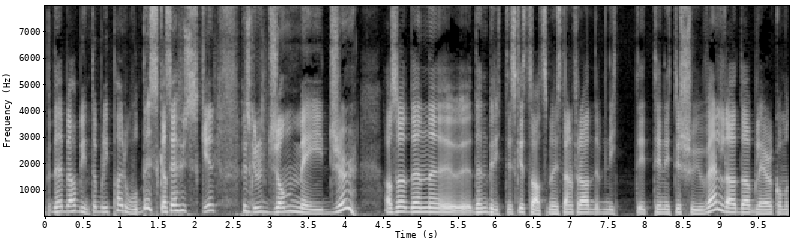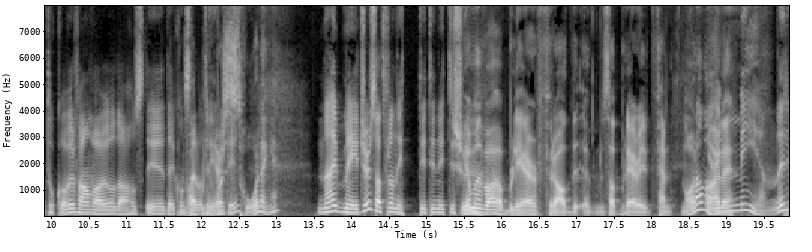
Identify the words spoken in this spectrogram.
Det har begynt å bli parodisk. Altså, jeg husker Husker du John Major? Altså den, eh, den britiske statsministeren fra 90 til 97, vel, da, da Blair kom og tok over, for han var jo da hos de, det Var konservative Blair partiet. så lenge? Nei, Major satt fra 90 til 97. Jo, men var Blair fra Satt Blair i 15 år, da, Jeg eller? mener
